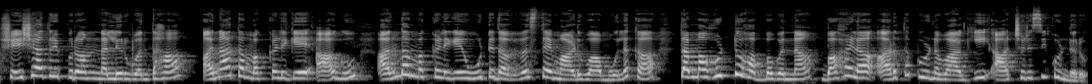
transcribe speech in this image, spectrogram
ಶೇಷಾದ್ರಿಪುರಂನಲ್ಲಿರುವಂತಹ ಅನಾಥ ಮಕ್ಕಳಿಗೆ ಹಾಗೂ ಅಂಧ ಮಕ್ಕಳಿಗೆ ಊಟದ ವ್ಯವಸ್ಥೆ ಮಾಡುವ ಮೂಲಕ ತಮ್ಮ ಹುಟ್ಟು ಹಬ್ಬವನ್ನ ಬಹಳ ಅರ್ಥಪೂರ್ಣವಾಗಿ ಆಚರಿಸಿಕೊಂಡರು.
